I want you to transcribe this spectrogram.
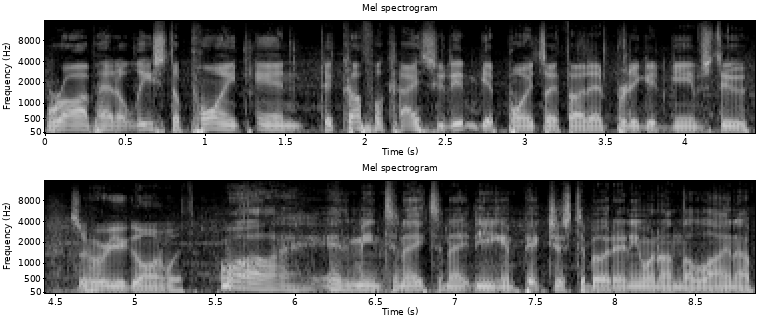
Rob, had at least a point, and a couple guys who didn't get points I thought had pretty good games too. So who are you going with? Well, I mean, tonight, tonight you can pick just about anyone on the lineup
